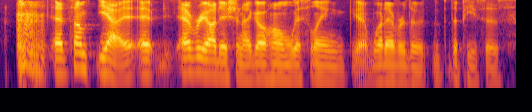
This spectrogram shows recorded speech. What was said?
at some, yeah, at every audition, I go home whistling whatever the the piece is.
